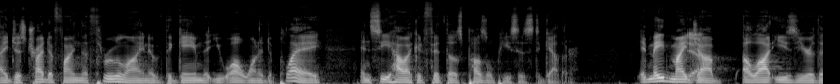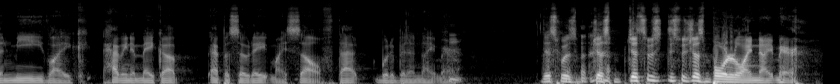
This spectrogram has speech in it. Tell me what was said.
I just tried to find the through line of the game that you all wanted to play and see how I could fit those puzzle pieces together. It made my job a lot easier than me like having to make up episode 8 myself. That would have been a nightmare. Hmm. This was just just was this was just borderline nightmare.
